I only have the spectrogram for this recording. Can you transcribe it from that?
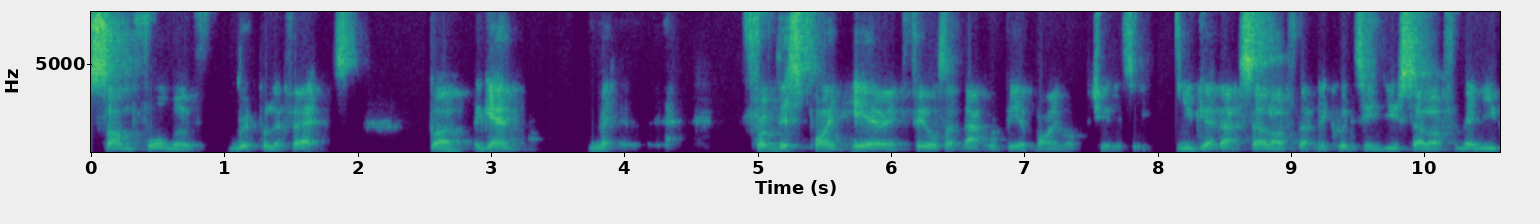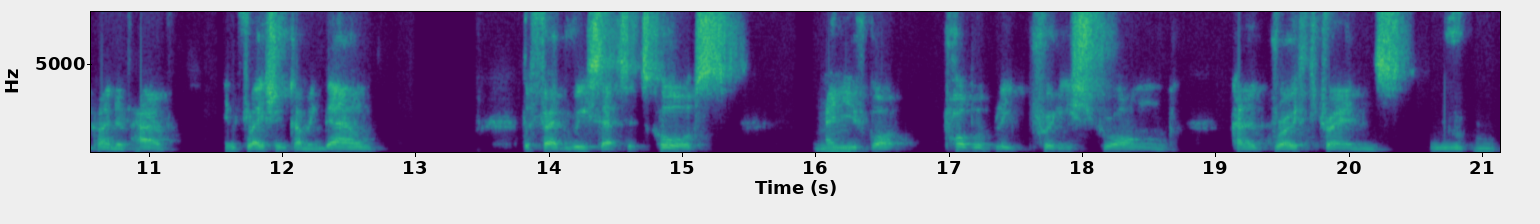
some form of ripple effect. But mm-hmm. again, from this point here, it feels like that would be a buying opportunity. You get that sell off, that liquidity induced sell off, and then you kind of have inflation coming down. The Fed resets its course mm. and you've got probably pretty strong kind of growth trends, you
